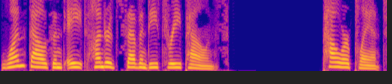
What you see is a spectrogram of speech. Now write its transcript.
1,873 pounds. Power plant,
